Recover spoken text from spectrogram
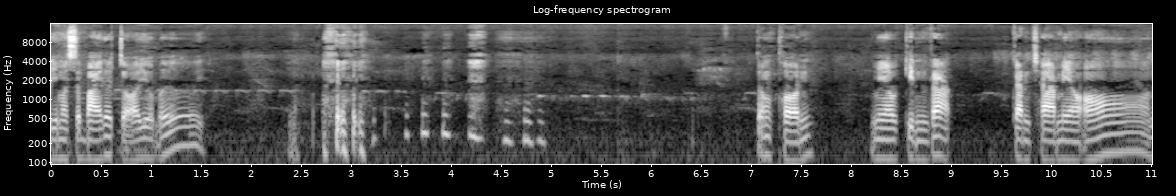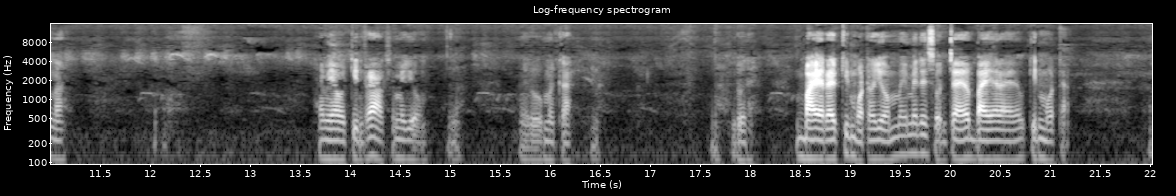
จะมาสบายเท่าจอโยมเอ้ย ต้องถอนแมวกินรากกัญชาแมวอ๋อนะให้แมวกินรากใช่ไหมโยมนะไม่รู้เหมือนกันนะนะดูเลยใบอะไรกินหมดนะโยมไม่ไม่ได้สนใจว่าใบอะไรแล้วกินหมดอะอ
